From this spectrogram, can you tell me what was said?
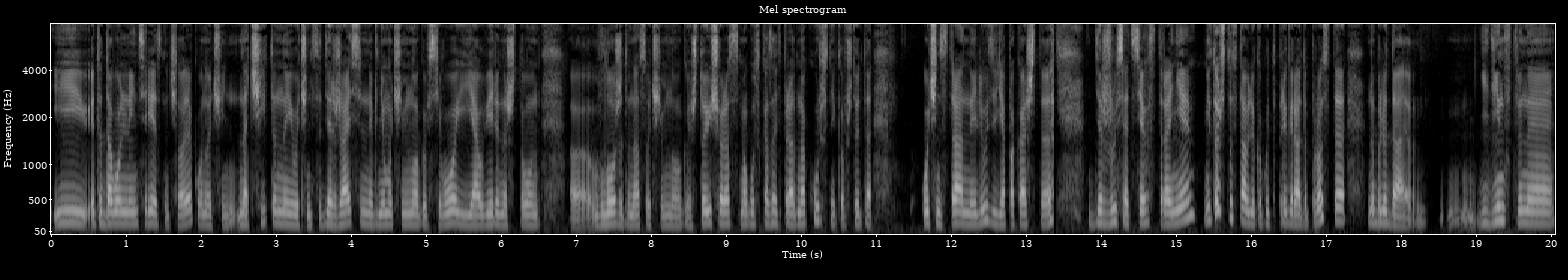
и это довольно интересный человек, он очень начитанный, очень содержательный, в нем очень много всего, и я уверена, что он э, вложит в нас очень многое. Что еще раз смогу сказать про однокурсников, что это очень странные люди, я пока что держусь от всех в стороне. Не то, что ставлю какую-то преграду, просто наблюдаю. Единственное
